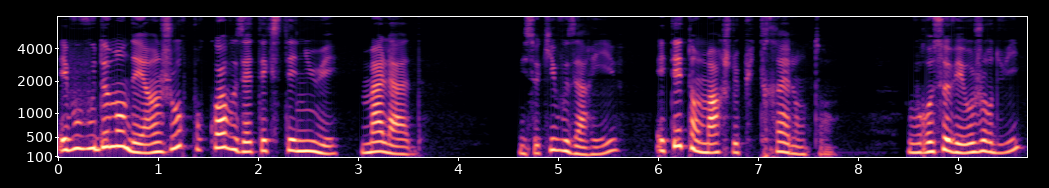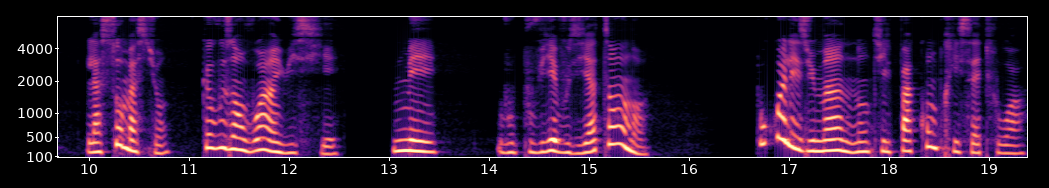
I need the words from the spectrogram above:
et vous vous demandez un jour pourquoi vous êtes exténué, malade. Mais ce qui vous arrive était en marche depuis très longtemps. Vous recevez aujourd'hui la sommation que vous envoie un huissier. Mais vous pouviez vous y attendre. Pourquoi les humains n'ont-ils pas compris cette loi?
